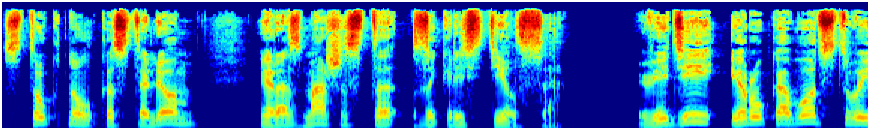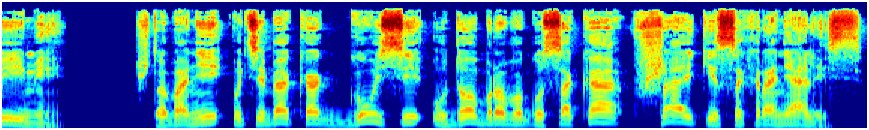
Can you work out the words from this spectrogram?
стукнул костылем и размашисто закрестился. «Веди и руководствуй ими, чтобы они у тебя как гуси у доброго гусака в шайке сохранялись.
